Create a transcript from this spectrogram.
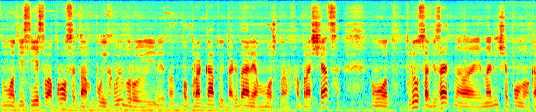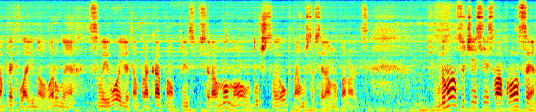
Вот, если есть вопросы там по их выбору или там, по прокату и так далее, можно обращаться. Вот. Плюс обязательно наличие полного комплекта лавинного оборудования своего или там прокатного, в принципе, все равно, но лучше своего, потому что все равно понадобится. В любом случае, если есть вопросы,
